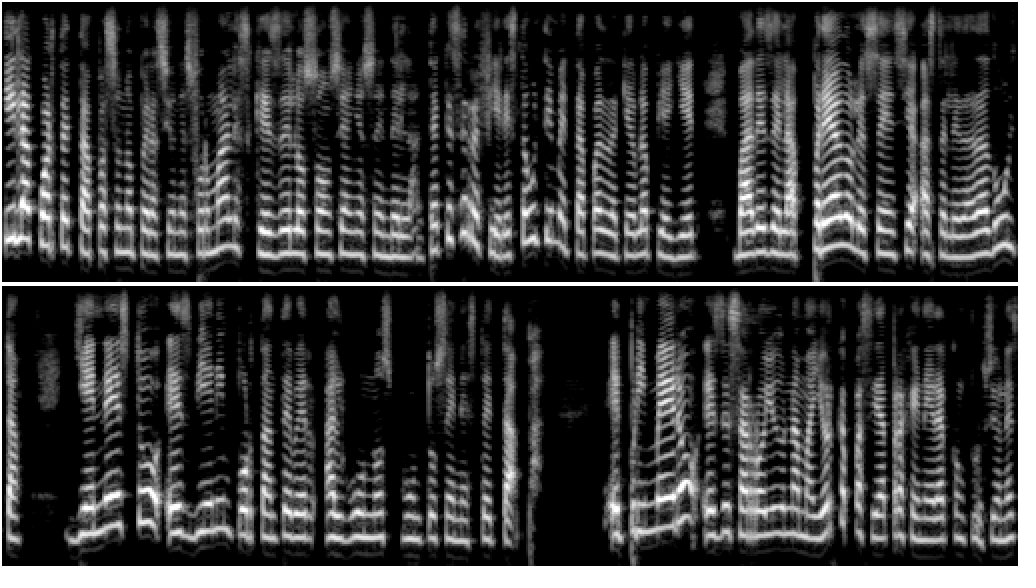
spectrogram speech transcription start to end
Y la cuarta etapa son operaciones formales, que es de los 11 años en adelante. ¿A qué se refiere? Esta última etapa de la que habla Piaget va desde la preadolescencia hasta la edad adulta. Y en esto es bien importante ver algunos puntos en esta etapa. El primero es desarrollo de una mayor capacidad para generar conclusiones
